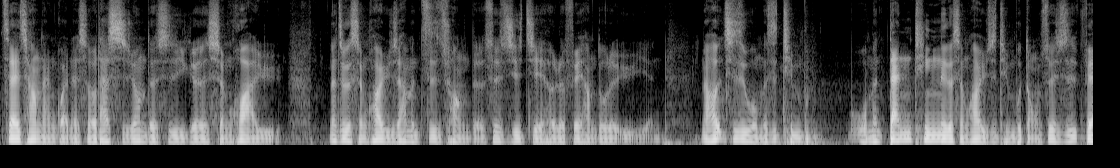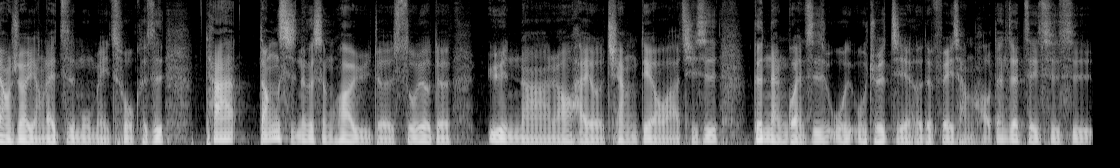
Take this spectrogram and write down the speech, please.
在唱南管的时候，它使用的是一个神话语。那这个神话语是他们自创的，所以其实结合了非常多的语言。然后其实我们是听不，我们单听那个神话语是听不懂，所以是非常需要仰赖字幕，没错。可是他当时那个神话语的所有的韵啊，然后还有腔调啊，其实跟南管是我我觉得结合的非常好。但在这次是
